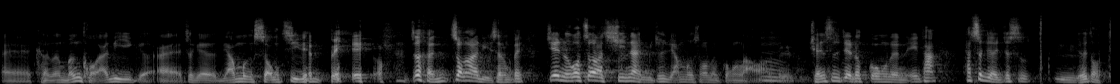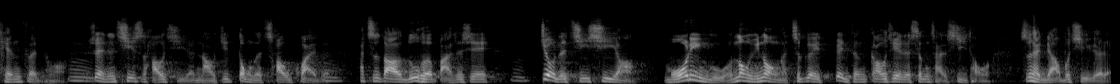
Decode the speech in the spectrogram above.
哎，可能门口要立一个哎，这个梁孟松纪念碑，这很重要的里程碑。今天能够做到七纳米，就是梁孟松的功劳啊！全世界都公认，因为他他这个人就是有一种天分哦。虽然能七十好几人，脑筋动得超快的，他知道如何把这些旧的机器哦磨令鼓弄一弄啊，这个变成高阶的生产系统，是很了不起一个人。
